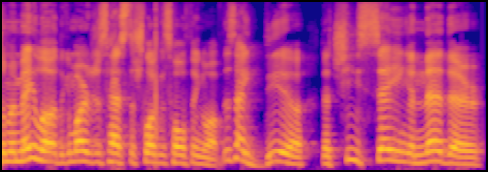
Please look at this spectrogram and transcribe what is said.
So Mamela, the Gemara just has to slug this whole thing off. This idea that she's saying a neder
